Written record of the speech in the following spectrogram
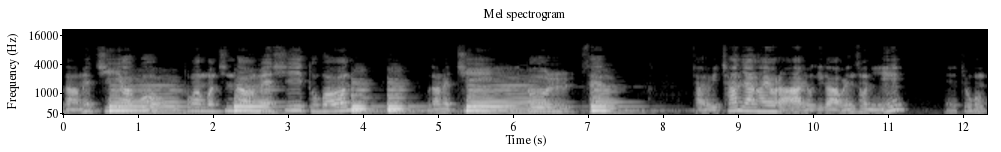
다음에 G하고 또 한 번 친 다음에 C 두 번. 그 다음에 G, 둘, 셋. 자, 여기 찬양하여라. 여기가 왼손이 예, 조금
